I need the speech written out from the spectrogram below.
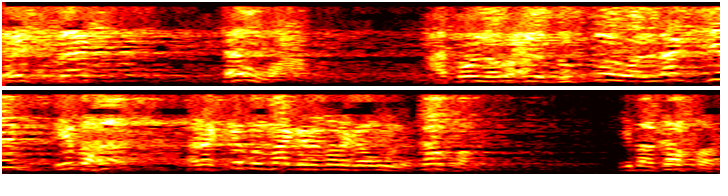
بس؟ أوعى. هتقول له روح للدكتور ولا أكشف؟ يبقى ركبوا المجرى درجة أولى. كفر. يبقى كفر.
